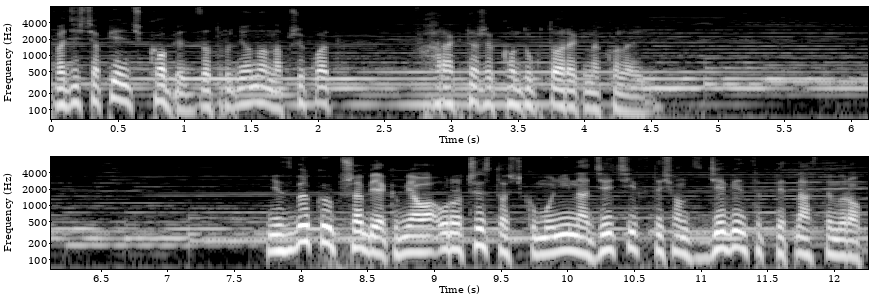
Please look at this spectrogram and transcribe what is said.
25 kobiet zatrudniono na przykład w charakterze konduktorek na kolei. Niezwykły przebieg miała uroczystość komunijna dzieci w 1915 roku.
